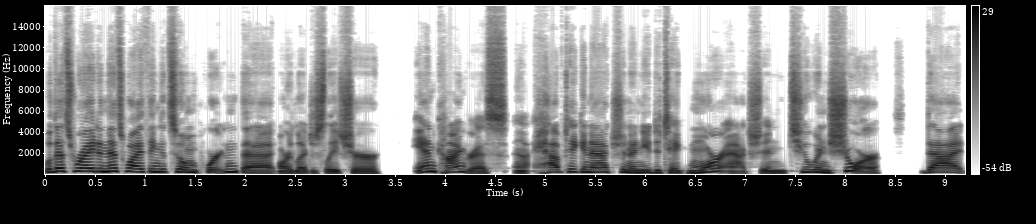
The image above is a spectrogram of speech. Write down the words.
Well, that's right. And that's why I think it's so important that our legislature and Congress uh, have taken action and need to take more action to ensure that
